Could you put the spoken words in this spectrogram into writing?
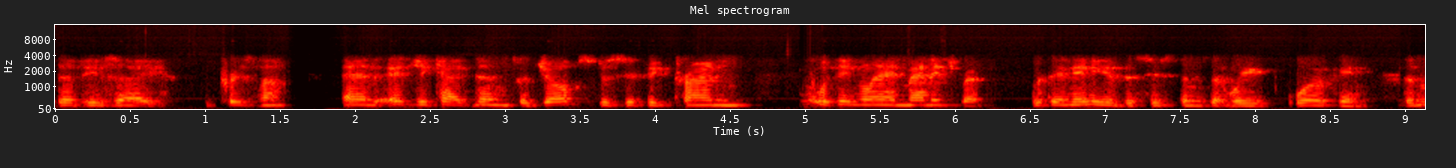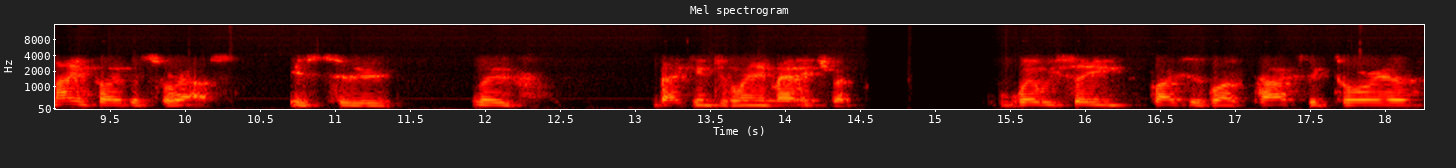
that is a prisoner, and educate them for job-specific training within land management, within any of the systems that we work in. The main focus for us is to move back into land management, where we see places like Parks Victoria,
